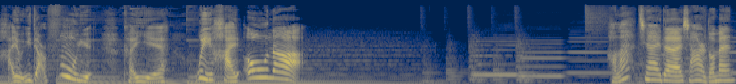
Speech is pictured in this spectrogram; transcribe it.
还有一点富裕，可以喂海鸥呢。好啦，亲爱的小耳朵们，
